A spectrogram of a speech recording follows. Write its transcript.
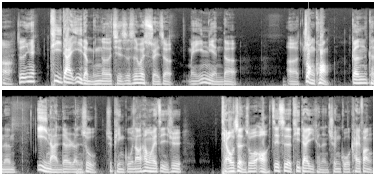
嗯，就是因为替代役的名额其实是会随着每一年的呃状况跟可能役男的人数去评估，然后他们会自己去调整说，哦，这次的替代役可能全国开放。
